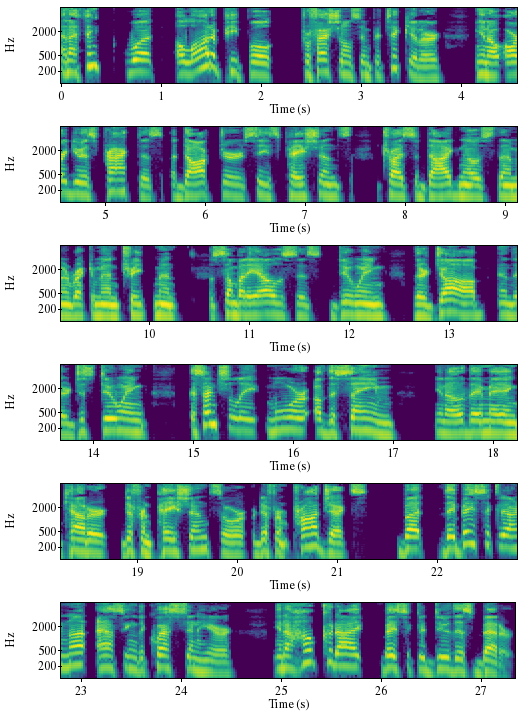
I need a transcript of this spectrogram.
And I think what a lot of people, professionals in particular, you know, argue is practice. A doctor sees patients, tries to diagnose them and recommend treatment. Somebody else is doing their job and they're just doing essentially more of the same. You know, they may encounter different patients or different projects, but they basically are not asking the question here, you know, how could I basically do this better?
